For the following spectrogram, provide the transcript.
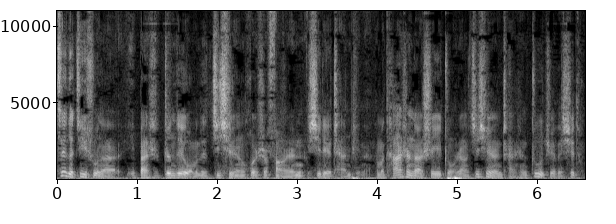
这个技术呢，一般是针对我们的机器人或者是仿人系列产品的。那么它是呢，是一种让机器人产生触觉的系统，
